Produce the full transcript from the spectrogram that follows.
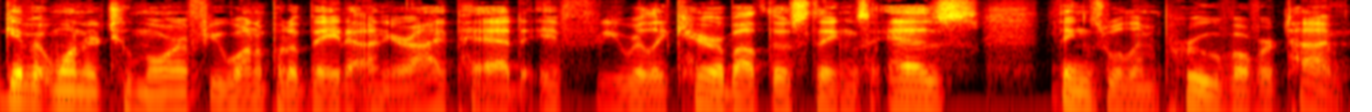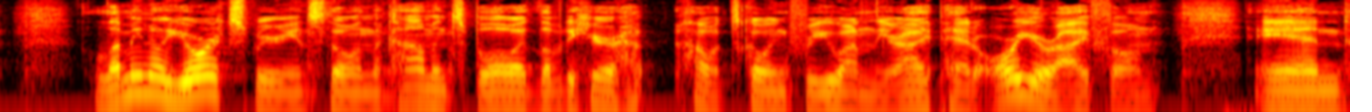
give it one or two more if you want to put a beta on your iPad if you really care about those things, as things will improve over time. Let me know your experience though in the comments below. I'd love to hear how it's going for you on your iPad or your iPhone. And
